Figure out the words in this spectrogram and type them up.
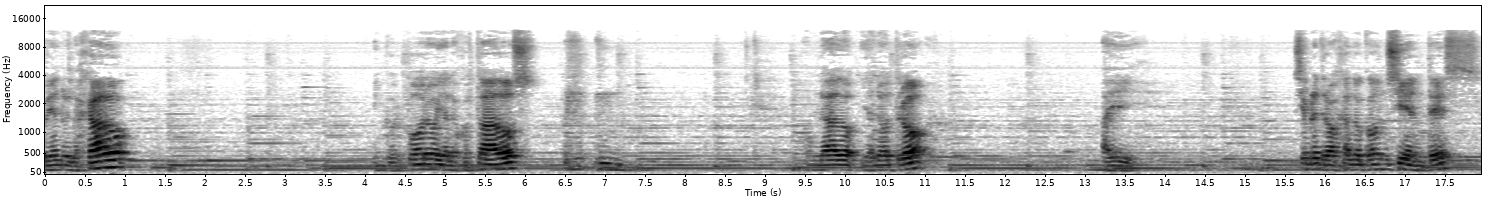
Bien relajado. Incorporo y a los costados. A un lado y al otro. Ahí. Siempre trabajando conscientes.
